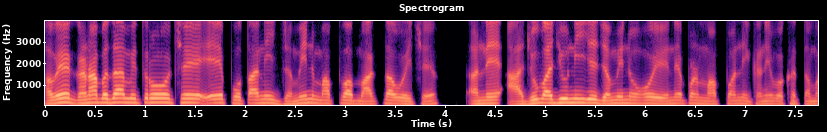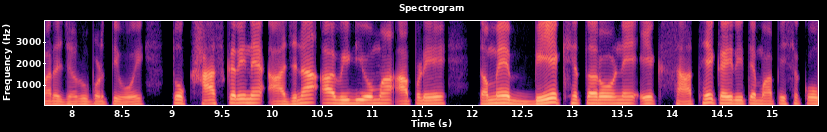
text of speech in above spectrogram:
હવે ઘણા બધા મિત્રો છે એ પોતાની જમીન માપવા માગતા હોય છે અને આજુબાજુની જે જમીનો હોય એને પણ માપવાની ઘણી વખત તમારે જરૂર પડતી હોય. તો ખાસ કરીને આજના આ વિડીયોમાં આપણે તમે બે ખેતરોને એક સાથે કઈ રીતે માપી શકો?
